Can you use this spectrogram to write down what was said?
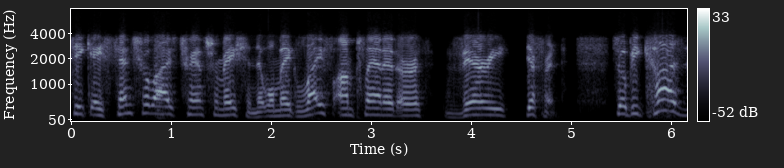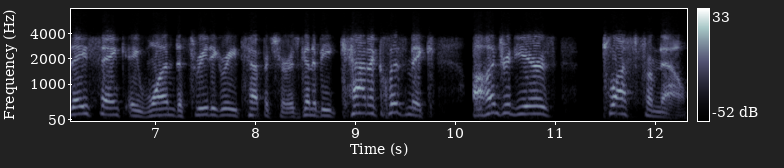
seek a centralized transformation that will make life on planet Earth very different. So, because they think a one to three degree temperature is going to be cataclysmic 100 years plus from now,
